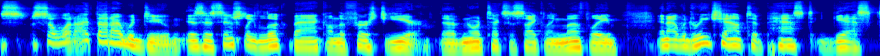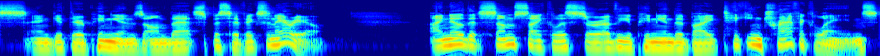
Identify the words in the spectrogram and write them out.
So, what I thought I would do is essentially look back on the first year of North Texas Cycling Monthly, and I would reach out to past guests and get their opinions on that specific scenario. I know that some cyclists are of the opinion that by taking traffic lanes,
